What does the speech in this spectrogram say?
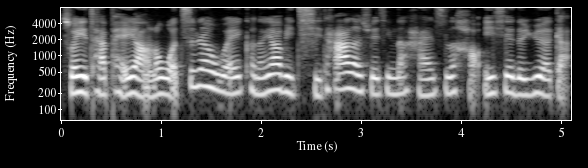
所以才培养了我自认为可能要比其他的学琴的孩子好一些的乐感。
